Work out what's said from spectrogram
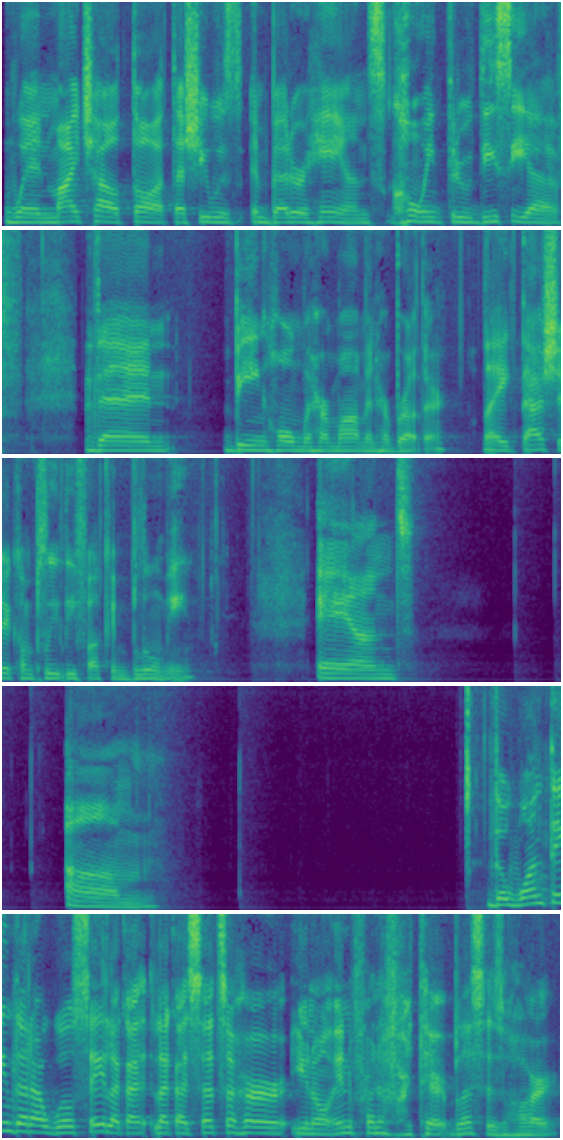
when my child thought that she was in better hands going through DCF than being home with her mom and her brother. Like that shit completely fucking blew me. And um the one thing that I will say, like I like I said to her, you know, in front of her therapist, bless his heart.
